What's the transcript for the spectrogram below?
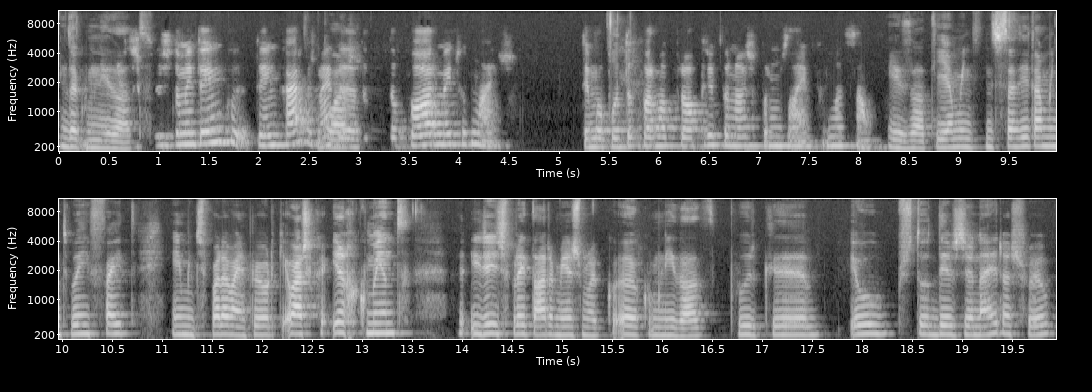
da comunidade. Mas também têm, têm cargos, não é? Claro. Da, da forma e tudo mais tem uma plataforma própria para nós pormos lá a informação. Exato, e é muito interessante e está muito bem feito e muitos parabéns. Eu acho que eu recomendo ir espreitar mesmo a, a comunidade, porque eu estou desde janeiro, acho eu,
